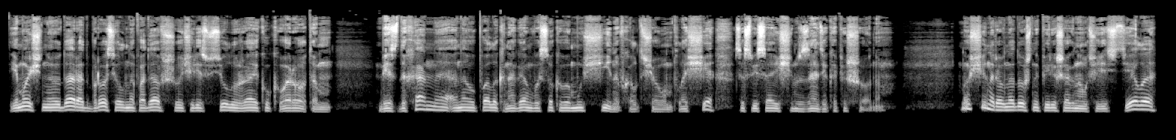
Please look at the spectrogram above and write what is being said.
и мощный удар отбросил нападавшую через всю лужайку к воротам. Бездыханная, она упала к ногам высокого мужчины в холщовом плаще со свисающим сзади капюшоном. Мужчина равнодушно перешагнул через тело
